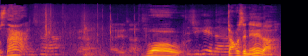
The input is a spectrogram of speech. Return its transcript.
Was that? What was that? Yeah, I heard that. Whoa! Did you hear that? That was in here, that.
